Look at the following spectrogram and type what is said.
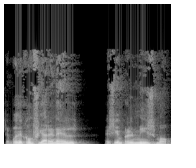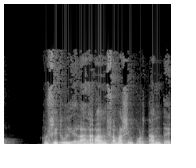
Se puede confiar en él, es siempre el mismo, constituye la alabanza más importante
